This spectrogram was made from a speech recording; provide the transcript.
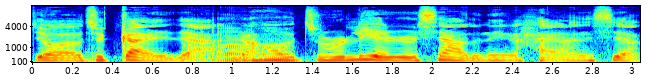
又要去干一架，然后就是烈日下的那个海岸线，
